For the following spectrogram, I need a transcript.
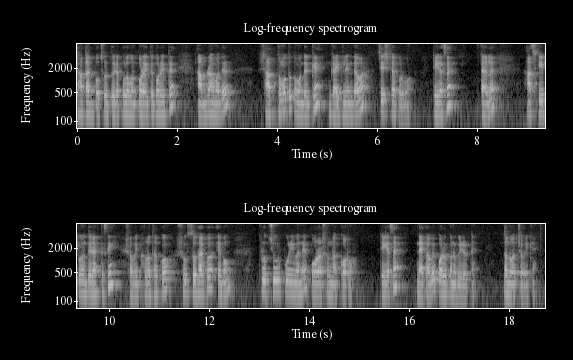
সাত আট বছর ধরে প্রলোভন পড়াইতে পড়াইতে, আমরা আমাদের সাধ্যমতো তোমাদেরকে গাইডলাইন দেওয়ার চেষ্টা করব। ঠিক আছে? তাহলে আজকে এই পর্যন্ত রাখতেছি। সবাই ভালো থাকো, সুস্থ থাকো এবং প্রচুর পরিমাণে পড়াশোনা করো। ঠিক আছে? দেখা হবে পরের কোনো ভিডিওতে। ধন্যবাদ সবাইকে।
